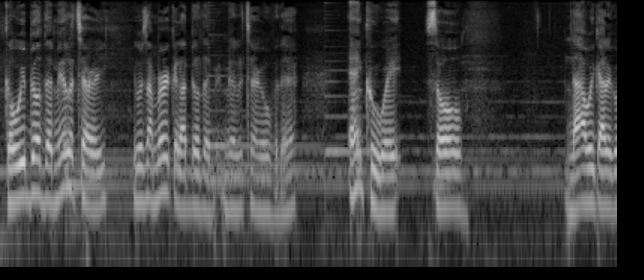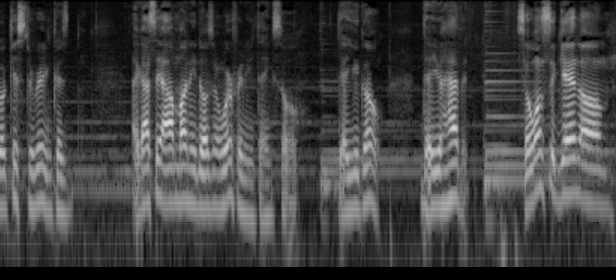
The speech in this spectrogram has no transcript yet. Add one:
Because we built the military. It was America that built the military over there and Kuwait. So now we got to go kiss the ring because, like I say, our money doesn't worth anything. So there you go there you have it. So once again, um,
